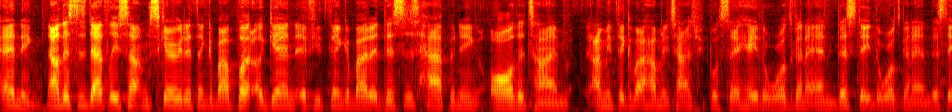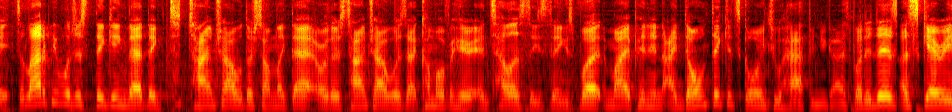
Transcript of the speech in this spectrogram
ending. Now, this is definitely something scary to think about, but again, if you think about it, this is happening all the time. I mean, think about how many times people say, hey, the world's going gonna end this date, the world's gonna end this date. It's a lot of people just thinking that they time traveled or something like that, or there's time travelers that come over here and tell us these things. But in my opinion, I don't think it's going to happen, you guys. But it is a scary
